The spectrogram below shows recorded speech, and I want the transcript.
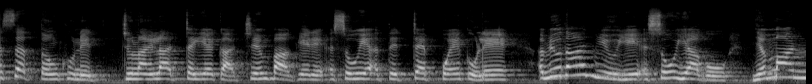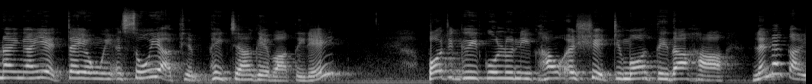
2023ခုနှစ်ဇူလိုင်လ၁ရက်ကကျင်းပခဲ့တဲ့အစိုးရအသစ်တက်ပွဲကိုလည်းအမျိုးသားညွရေးအစိုးရကိုမြန်မာနိုင်ငံရဲ့တရားဝင်အစိုးရအဖြစ်ဖိတ်ကြားခဲ့ပါသေးတယ်။ပေါ်တူဂီကိုလိုနီခေါင်းအရှိတီမောဒေသဟာ လက်နက်ကင်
